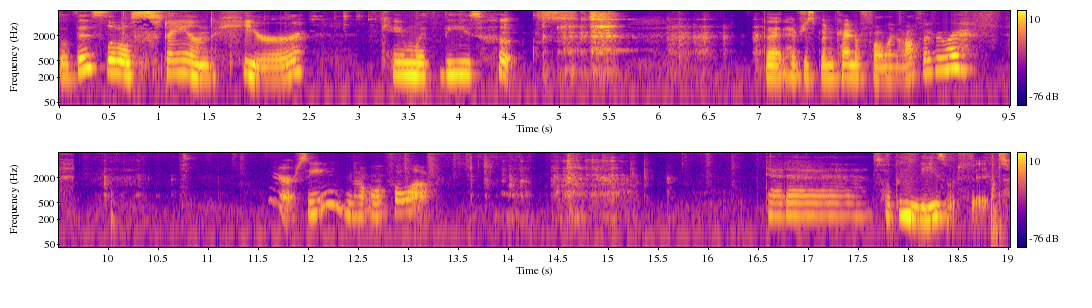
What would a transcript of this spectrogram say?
So this little stand here came with these hooks that have just been kind of falling off everywhere. There, see? Now it won't fall off. Da-da! I was hoping these would fit.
